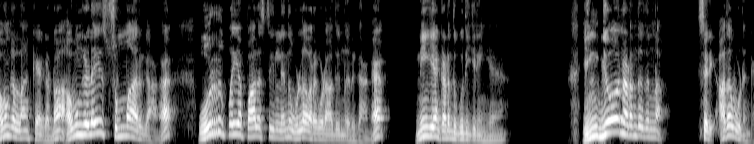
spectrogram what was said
அவங்கெல்லாம் கேட்கட்டும் அவங்களே சும்மா இருக்காங்க. ஒரு பைய பாலஸ்தீன்லேருந்து உள்ளே வரக்கூடாதுன்னு இருக்காங்க. நீங்கள் ஏன் கடந்து குதிக்கிறீங்க? எங்கேயோ நடந்ததுன்னா. சரி அதை விடுங்க.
